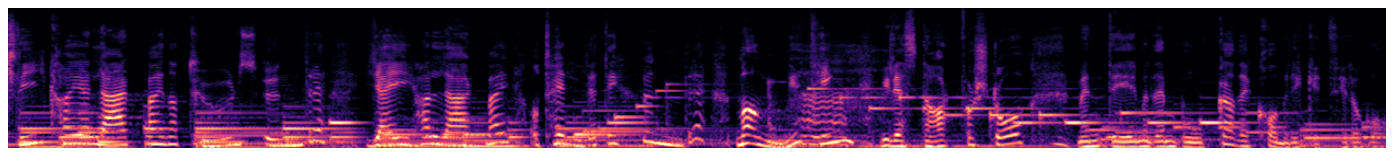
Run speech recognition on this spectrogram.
Slik har jeg lært meg naturens undre. Jeg har lært meg å telle til hundre. Mange ting vil jeg snart forstå, men det med den boka, det kommer ikke til å gå.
